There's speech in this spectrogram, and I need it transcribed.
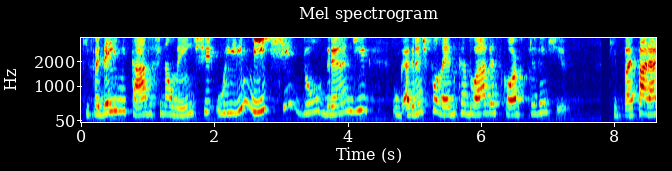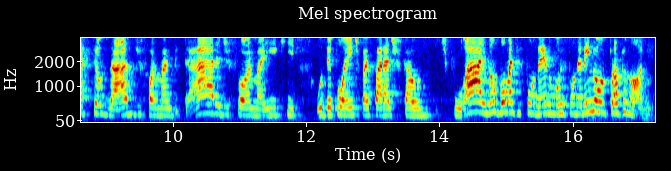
que foi delimitado finalmente o limite do grande a grande polêmica do habeas corpus preventivo, que vai parar de ser usado de forma arbitrária, de forma aí que o depoente vai parar de ficar, tipo, ah, eu não vou mais responder, não vou responder nem meu próprio nome.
